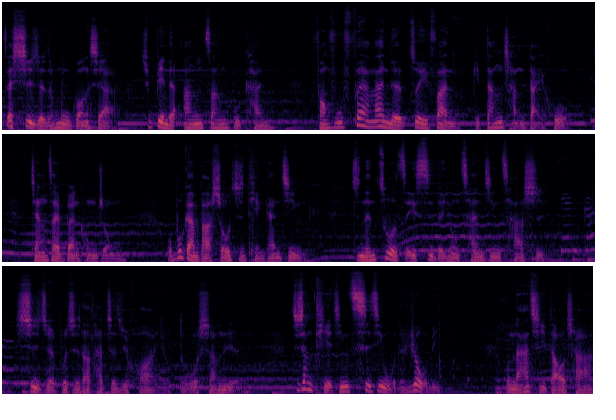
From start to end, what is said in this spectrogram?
在逝者的目光下却变得肮脏不堪，仿佛犯案的罪犯给当场逮获，僵在半空中。我不敢把手指舔干净，只能做贼似的用餐巾擦拭。逝者不知道他这句话有多伤人，就像铁筋刺进我的肉里。我拿起刀叉。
